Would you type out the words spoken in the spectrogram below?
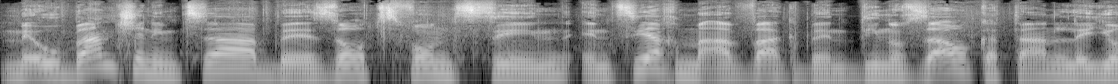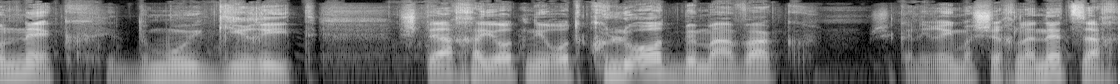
מאובן שנמצא באזור צפון סין הנציח מאבק בין דינוזאור קטן ליונק, דמוי גירית. שתי החיות נראות כלואות במאבק, שכנראה יימשך לנצח,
